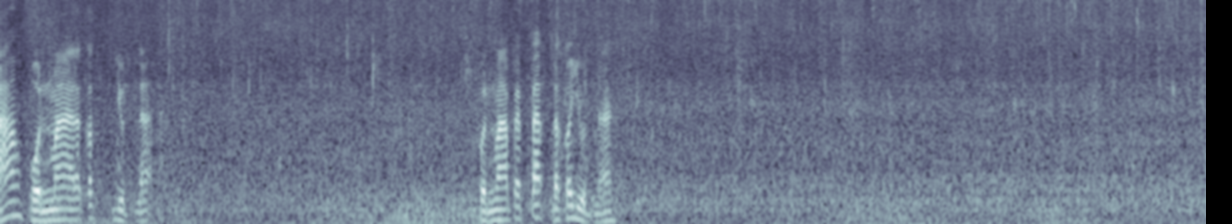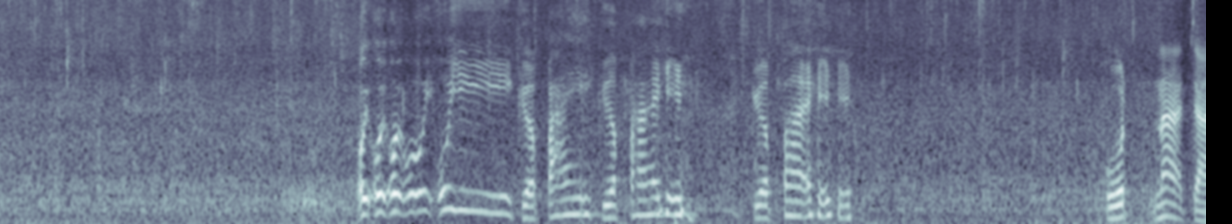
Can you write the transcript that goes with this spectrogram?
อ้าวฝนมาแล้วก็หยุดละฝนมาแป๊บๆแล้วก็หยุดนะ โอ้ยโอ้ยโอ้ยโอ้ยโอ้ยเกือบไป เกือบไป เกือบไปอูดน่าจะ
